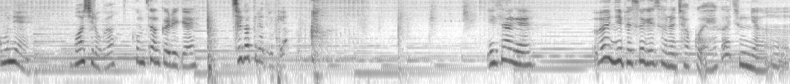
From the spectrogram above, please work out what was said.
어머니, 뭐 하시려고요? 곰탕 끓이게 제가 끓여드릴게요. 이상해 왜 네 뱃속에서는 자꾸 애가 죽냐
